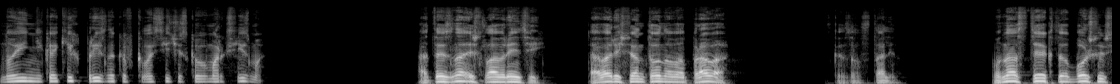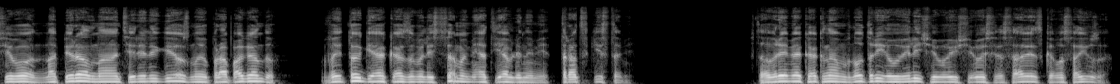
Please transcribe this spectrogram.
но и никаких признаков классического марксизма. — А ты знаешь, Лаврентий, товарищ Антонова права, — сказал Сталин. У нас те, кто больше всего напирал на антирелигиозную пропаганду, в итоге оказывались самыми отъявленными троцкистами. В то время как нам внутри увеличивающегося Советского Союза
